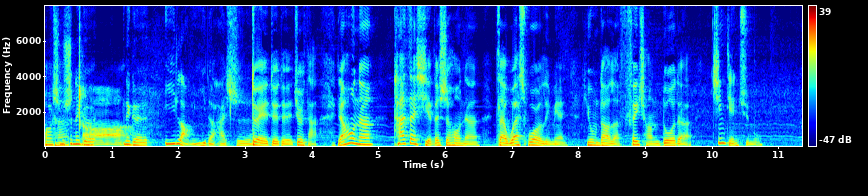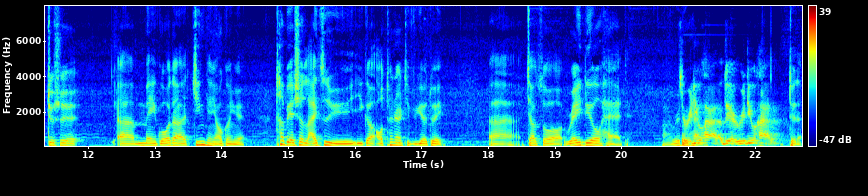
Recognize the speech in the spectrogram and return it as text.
哦，是不是那个、哦那个伊朗裔的还是？对对对，就是他。然后呢，他在写的时候呢，在《Westworld》里面用到了非常多的经典曲目，就是呃美国的经典摇滚乐，特别是来自于一个 alternative 乐队，呃叫做 Radiohead。啊 Radiohead 对 Radiohead，对的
